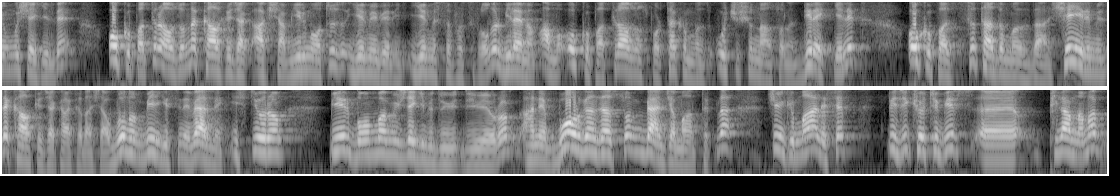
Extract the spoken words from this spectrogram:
bu şekilde. O kupa Trabzon'da kalkacak akşam 20.30 21 20.00 olur bilemem ama o kupa Trabzonspor takımımız uçuşundan sonra direkt gelip o kupa stadımızda, şehrimizde kalkacak arkadaşlar. Bunun bilgisini vermek istiyorum. Bir bomba müjde gibi duyuyorum. Hani bu organizasyon bence mantıklı. Çünkü maalesef bizi kötü bir e, planlama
